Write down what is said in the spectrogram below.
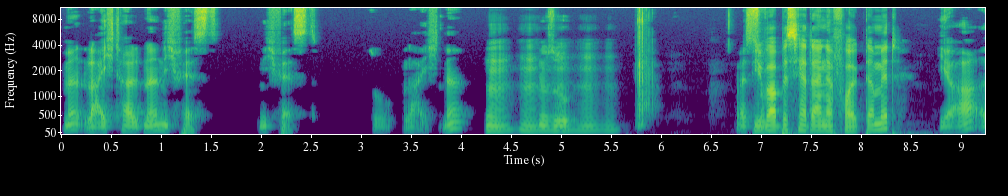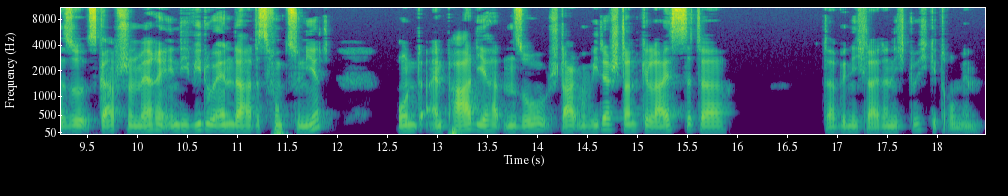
ne? Leicht halt, ne? Nicht fest. Nicht fest. So leicht, ne? Hm, hm, Nur so- hm, hm, hm. Weißt Wie du? war bisher dein Erfolg damit? Ja, also es gab schon mehrere Individuen, da hat es funktioniert. Und ein paar, die hatten so starken Widerstand geleistet, da, da bin ich leider nicht durchgedrungen.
